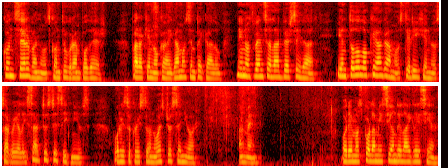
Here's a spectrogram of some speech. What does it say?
consérvanos con tu gran poder, para que no caigamos en pecado, ni nos vence la adversidad, y en todo lo que hagamos dirígenos a realizar tus designios. Por Jesucristo nuestro Señor. Amén. Oremos por la misión de la Iglesia.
